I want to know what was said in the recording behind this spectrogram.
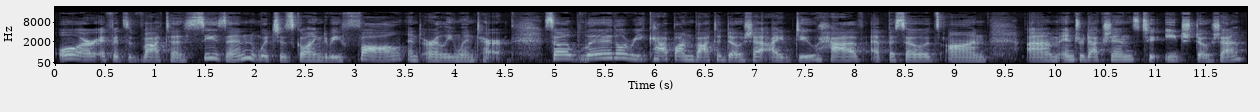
or if it's Vata season, which is going to be fall and early winter. So, a little recap on Vata dosha. I do have episodes on um, introductions to each dosha,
